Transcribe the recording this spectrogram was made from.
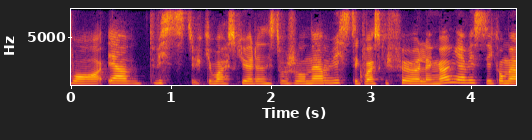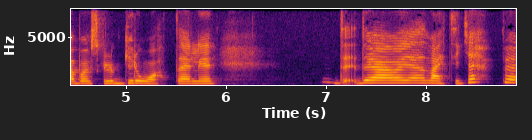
var, jeg, visste jo ikke hva jeg skulle gjøre i den situasjonen. Jeg visste ikke hva jeg skulle føle engang. Jeg visste ikke om jeg bare skulle gråte eller det, det Jeg veit ikke. Det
